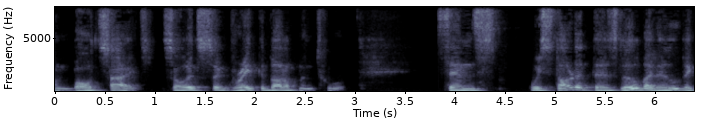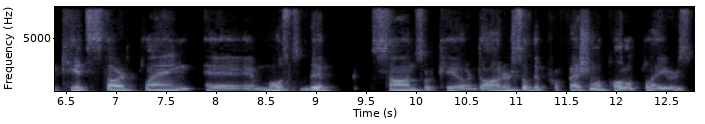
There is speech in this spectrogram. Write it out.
on both sides. So it's a great development tool. Since we started this little by little, the kids start playing. Uh, most of the sons or or daughters of the professional polo players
